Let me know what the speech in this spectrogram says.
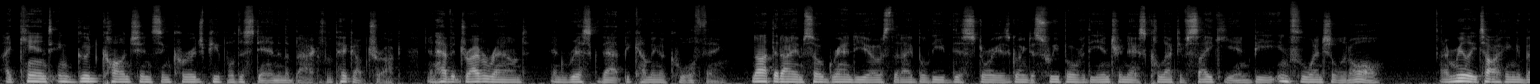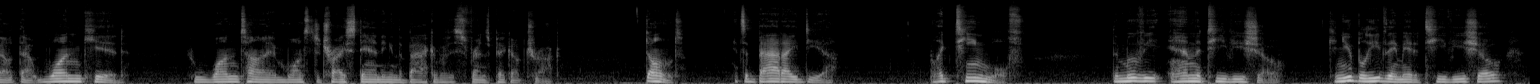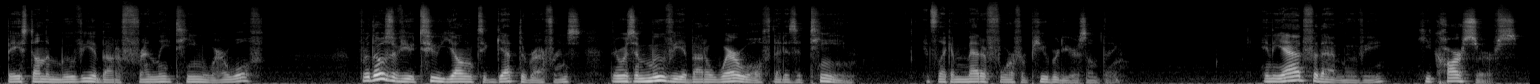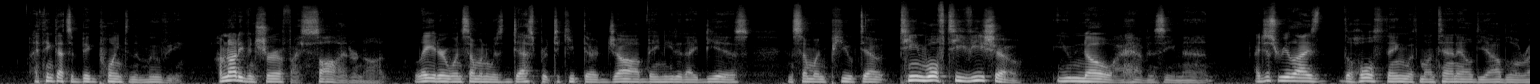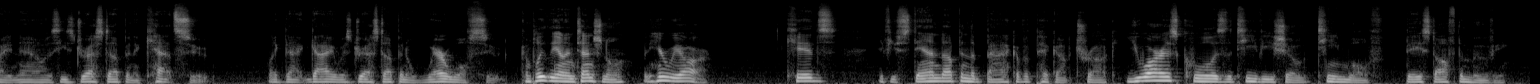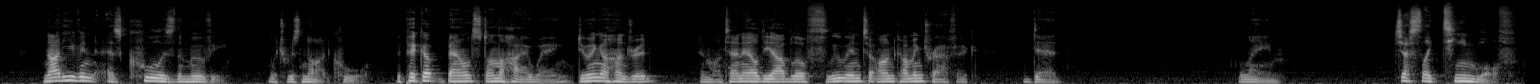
I can't, in good conscience, encourage people to stand in the back of a pickup truck and have it drive around and risk that becoming a cool thing. Not that I am so grandiose that I believe this story is going to sweep over the internet's collective psyche and be influential at all. I'm really talking about that one kid who one time wants to try standing in the back of his friend's pickup truck. Don't. It's a bad idea. Like Teen Wolf, the movie and the TV show. Can you believe they made a TV show based on the movie about a friendly teen werewolf? For those of you too young to get the reference, there was a movie about a werewolf that is a teen. It's like a metaphor for puberty or something. In the ad for that movie, he car surfs. I think that's a big point in the movie. I'm not even sure if I saw it or not. Later, when someone was desperate to keep their job, they needed ideas, and someone puked out, Teen Wolf TV show. You know I haven't seen that. I just realized the whole thing with Montana El Diablo right now is he's dressed up in a cat suit. Like that guy was dressed up in a werewolf suit. Completely unintentional, but here we are. Kids, if you stand up in the back of a pickup truck, you are as cool as the TV show Teen Wolf, based off the movie. Not even as cool as the movie, which was not cool. The pickup bounced on the highway, doing a hundred, and Montana El Diablo flew into oncoming traffic, dead lame. Just like Teen Wolf.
